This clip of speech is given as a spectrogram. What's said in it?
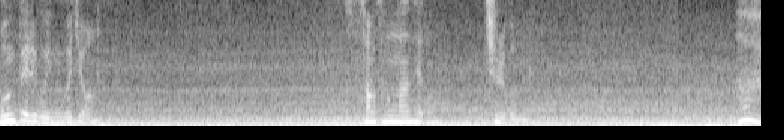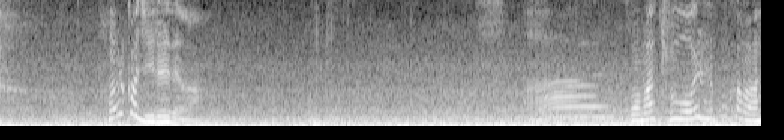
멍 때리고 있는 거죠. 상상만 해도 즐겁네. 아휴 토요일까지 일해야 되나? 아 고마 주 5일 해볼까 마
